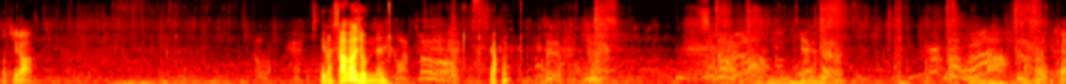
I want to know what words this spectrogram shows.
버티라. 이런 싸가지 없는 약간 오케이.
